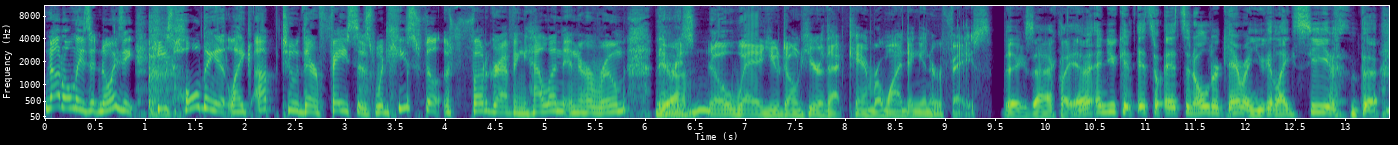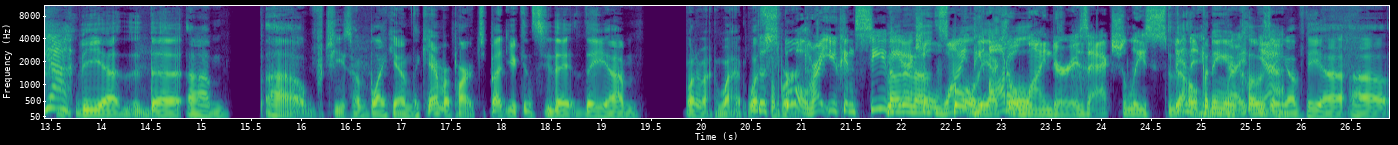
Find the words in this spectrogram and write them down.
Not only is it noisy, he's holding it like up to their faces when he's photographing Helen in her room. There yeah. is no way you don't hear that camera winding in her face. Exactly, and, and you can. It's it's an older camera. You can like see the yeah the uh, the um uh geez i'm blanking on the camera parts but you can see the the um what am I? What, what's the, the spool, word? right? You can see the no, no, actual no, the, spool, the, the actual, auto winder is actually spinning. The opening right? and closing yeah. of the uh, uh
